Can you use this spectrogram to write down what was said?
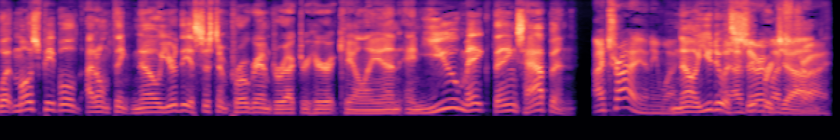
What most people I don't think know, you're the assistant program director here at KLIN, and you make things happen. I try anyway. No, you do a I super job. Try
